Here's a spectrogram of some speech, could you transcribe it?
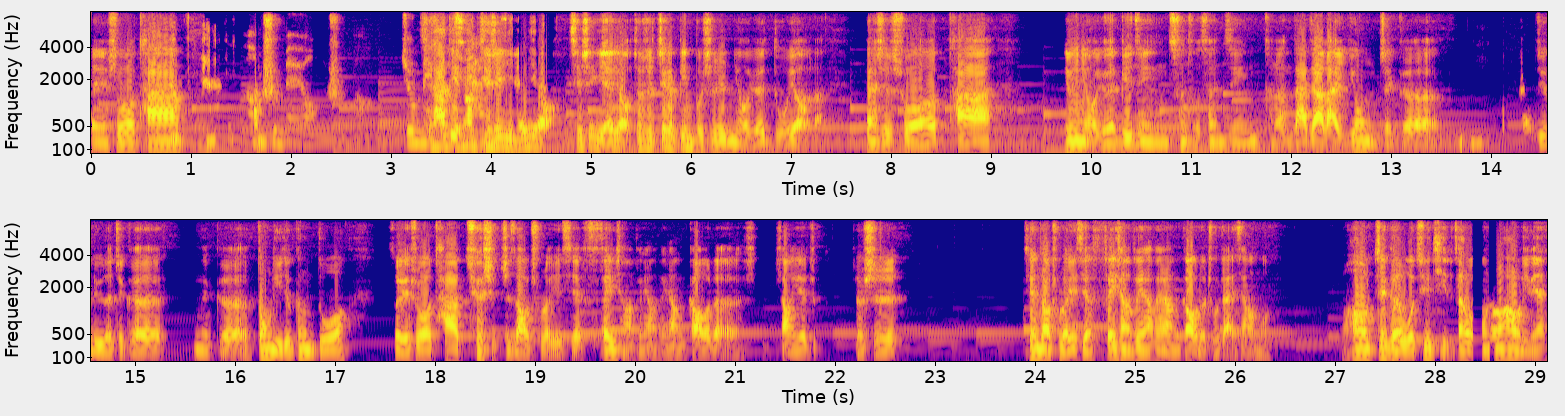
等于说它其他地方是没有是吗？就其他地方其实也有，其实也有，就是这个并不是纽约独有的，但是说它因为纽约毕竟寸土寸金，可能大家来用这个容积率的这个那个动力就更多。所以说，它确实制造出了一些非常非常非常高的商业，就是建造出了一些非常非常非常高的住宅项目。然后，这个我具体在我公众号里面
